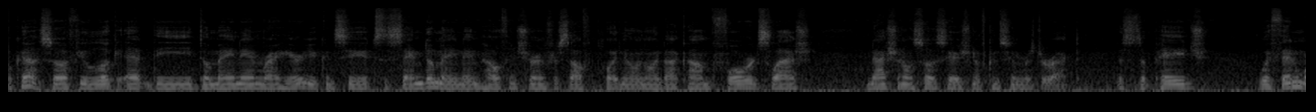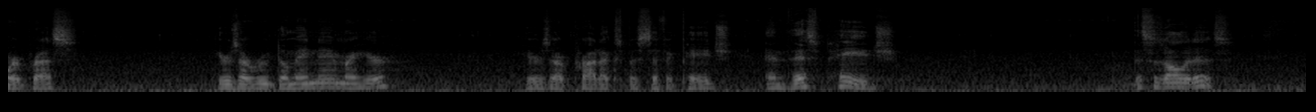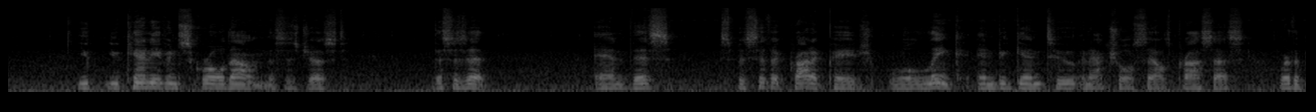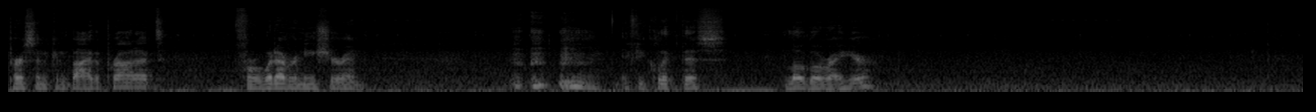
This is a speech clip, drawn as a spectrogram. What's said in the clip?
Okay, so if you look at the domain name right here, you can see it's the same domain name, health insurance for self-employed in Illinois.com forward slash National Association of Consumers Direct. This is a page within WordPress. Here's our root domain name right here. Here's our product specific page. And this page, this is all it is. You, you can't even scroll down. This is just this is it and this specific product page will link and begin to an actual sales process where the person can buy the product for whatever niche you're in if you click this logo right here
